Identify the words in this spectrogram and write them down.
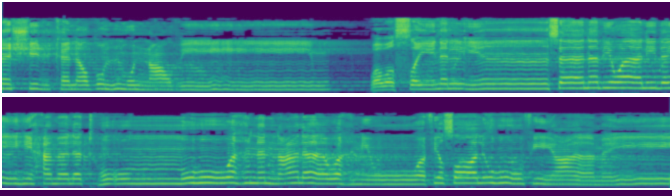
ان الشرك لظلم عظيم ووصينا الانسان بوالديه حملته امه وهنا على وهن وفصاله في عامين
